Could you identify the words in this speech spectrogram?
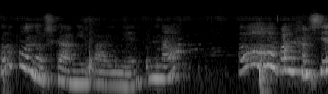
kopu nóżkami fajnie. No. O, balam się.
